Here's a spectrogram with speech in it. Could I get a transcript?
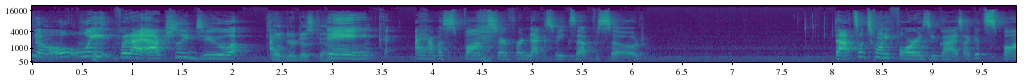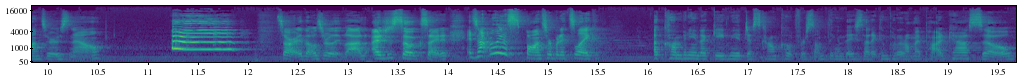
No, wait, but I actually do. Plug I your discount. I think I have a sponsor for next week's episode. That's what 24 is, you guys. I get sponsors now. Ah! Sorry, that was really loud. I was just so excited. It's not really a sponsor, but it's like a company that gave me a discount code for something and they said I can put it on my podcast. So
